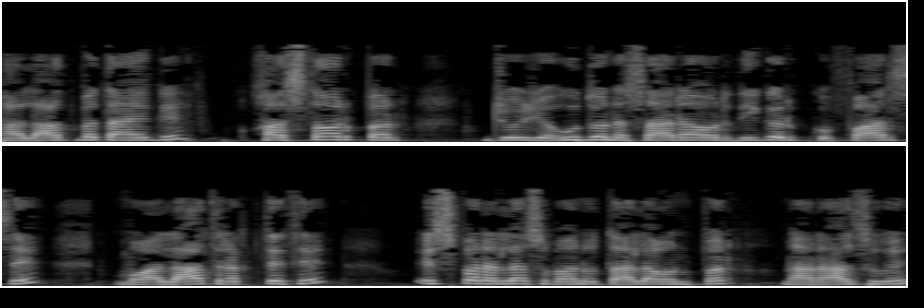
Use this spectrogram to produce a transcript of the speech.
حالات بتائے گئے۔ خاص طور پر جو یہود و نصارہ اور دیگر کفار سے موالات رکھتے تھے اس پر اللہ سبحان و تعالیٰ ان پر ناراض ہوئے،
